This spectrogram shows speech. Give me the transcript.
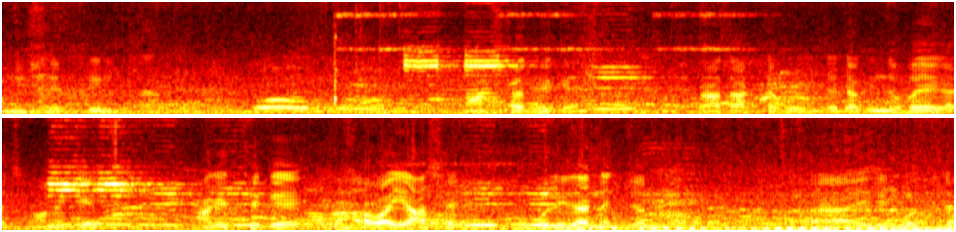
উনিশে এপ্রিল পাঁচটা থেকে রাত আটটা পর্যন্ত। এটা কিন্তু হয়ে গেছে। অনেকে আগের থেকে সবাই আসে বলিদানের জন্য। করতে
